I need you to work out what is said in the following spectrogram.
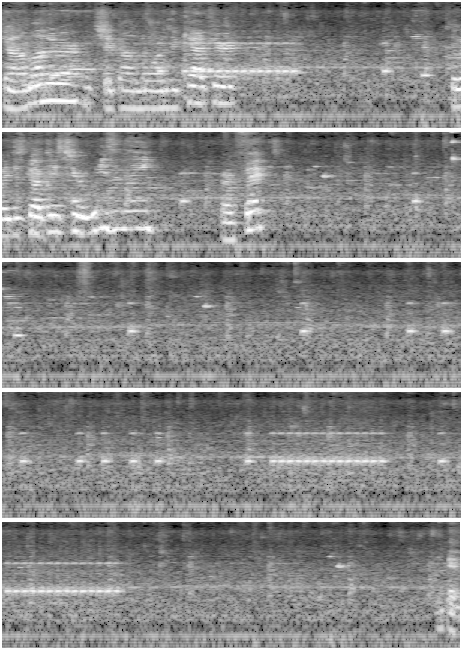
Scan monitor, let's check on the ones we captured. So we just got these two recently. Perfect. Okay.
